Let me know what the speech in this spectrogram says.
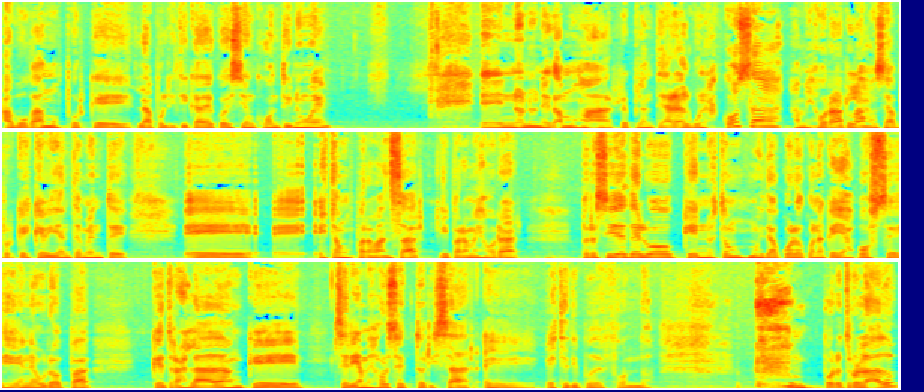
abogamos porque la política de cohesión continúe. Eh, no nos negamos a replantear algunas cosas, a mejorarlas, o sea, porque es que evidentemente eh, estamos para avanzar y para mejorar, pero sí desde luego que no estamos muy de acuerdo con aquellas voces en Europa que trasladan que sería mejor sectorizar eh, este tipo de fondos. Por otro lado,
